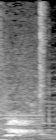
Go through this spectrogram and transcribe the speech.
Yeah.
